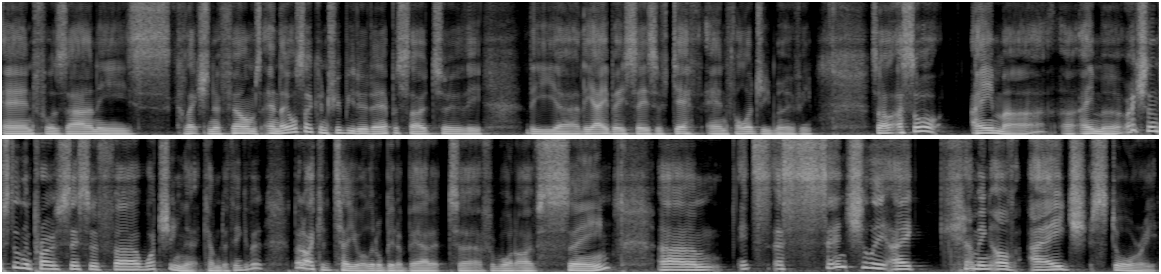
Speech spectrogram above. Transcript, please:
and Forzani's collection of films, and they also contributed an episode to the the uh, the ABCs of Death anthology movie. So I saw Amar, uh, Amur. Actually, I'm still in the process of uh, watching that. Come to think of it, but I can tell you a little bit about it uh, from what I've seen. Um, it's essentially a coming of age story,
